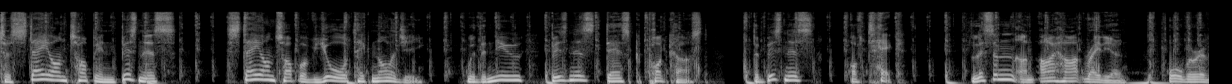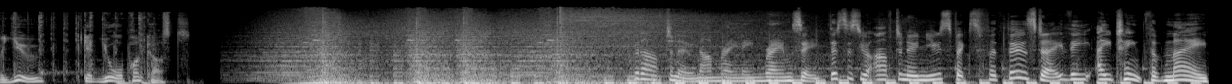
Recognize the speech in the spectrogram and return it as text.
To stay on top in business, stay on top of your technology with the new Business Desk podcast, The Business of Tech. Listen on iHeartRadio or wherever you get your podcasts. Good afternoon, I'm Raylene Ramsay. This is your afternoon news fix for Thursday, the 18th of May.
